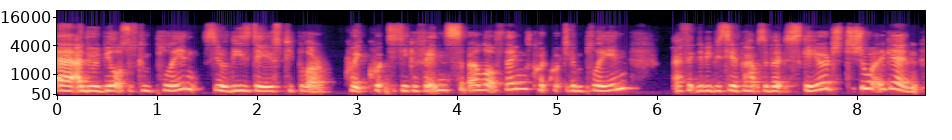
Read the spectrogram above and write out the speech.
Uh, and there would be lots of complaints. You know, these days people are quite quick to take offence about a lot of things, quite quick to complain. I think the BBC are perhaps a bit scared to show it again.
